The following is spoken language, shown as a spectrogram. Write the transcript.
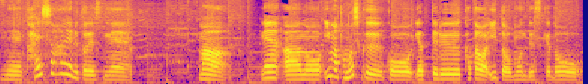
ね会社入るとですねまあねあの今楽しくこうやってる方はいいと思うんですけど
